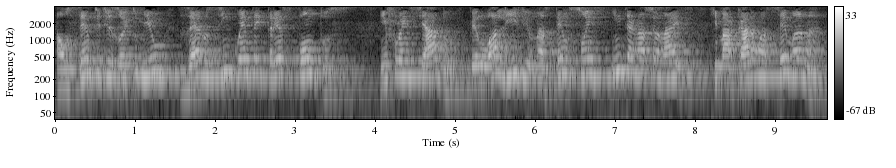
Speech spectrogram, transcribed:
aos 118.053 pontos, influenciado pelo alívio nas tensões internacionais que marcaram a semana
